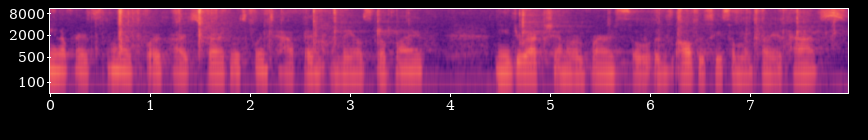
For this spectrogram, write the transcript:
Universe, I'm four card spread. What's going to happen in Leo's love life? New direction, reverse. So this is obviously someone from your past.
